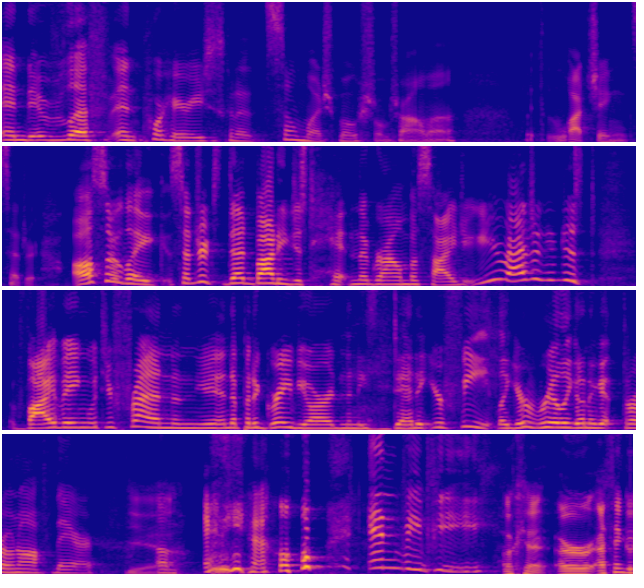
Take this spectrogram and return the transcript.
and it left and poor Harry's just gonna so much emotional trauma with watching Cedric. Also, like Cedric's dead body just hitting the ground beside you. Can you imagine you're just vibing with your friend and you end up at a graveyard and then he's dead at your feet? Like you're really gonna get thrown off there. Yeah. Um. Anyhow, MVP. Okay, or I think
